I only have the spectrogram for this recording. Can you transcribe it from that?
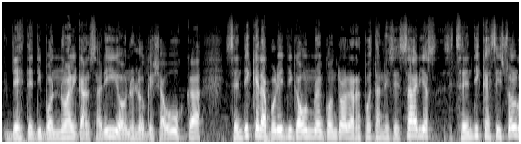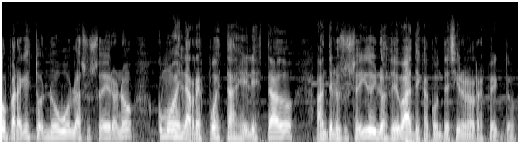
de este tipo no alcanzaría o no es lo que ella busca. ¿Sentís que la política aún no ha encontrado las respuestas necesarias? ¿Sentís que se hizo algo para que esto no vuelva a suceder o no? ¿Cómo ves las respuestas del Estado ante lo sucedido y los debates que acontecieron al respecto?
